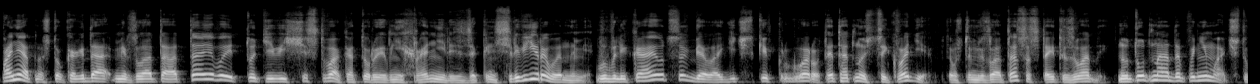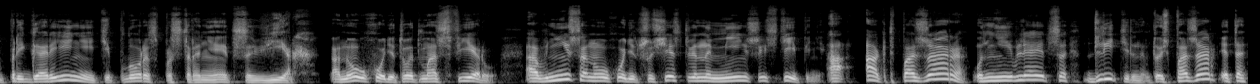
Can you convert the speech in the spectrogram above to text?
Понятно, что когда мерзлота оттаивает, то те вещества, которые в ней хранились законсервированными, вовлекаются в биологический круговорот. Это относится и к воде, потому что мерзлота состоит из воды. Но тут надо понимать, понимать, что при горении тепло распространяется вверх. Оно уходит в атмосферу, а вниз оно уходит в существенно меньшей степени. А акт пожара, он не является длительным. То есть пожар – это,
